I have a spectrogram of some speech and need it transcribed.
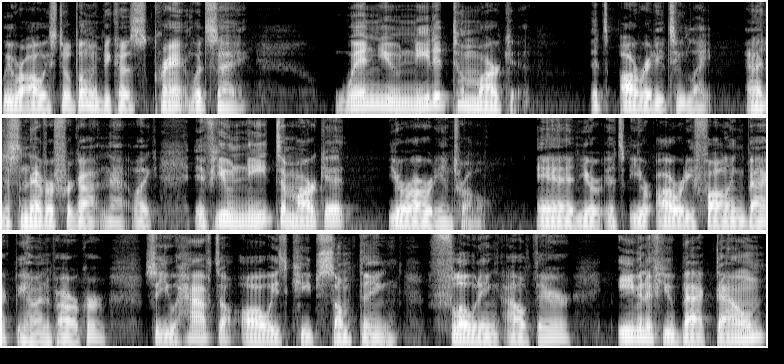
we were always still booming because Grant would say, when you needed to market, it's already too late. And I just never forgotten that. Like, if you need to market, you're already in trouble and you're it's you're already falling back behind the power curve. So you have to always keep something floating out there. Even if you back down,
